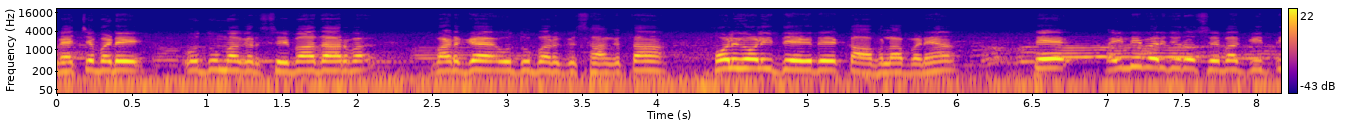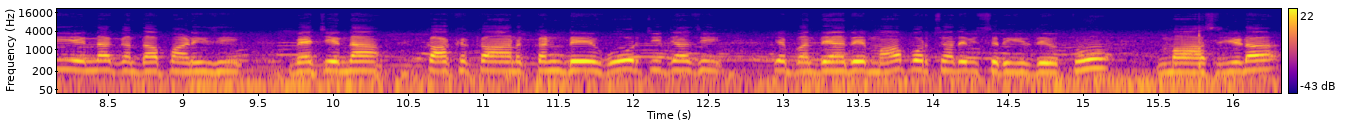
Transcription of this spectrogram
ਵਿੱਚ ਬੜੇ ਉਦੋਂ ਮਗਰ ਸੇਵਾਦਾਰ ਵੜ ਗਏ ਉਦੋਂ ਵਰਗ ਸੰਗਤਾਂ ਹੌਲੀ ਹੌਲੀ ਦੇਖਦੇ ਕਾਫਲਾ ਬਣਿਆ ਤੇ ਪਹਿਲੀ ਵਾਰੀ ਜਦੋਂ ਸੇਵਾ ਕੀਤੀ, ਇੰਨਾ ਗੰਦਾ ਪਾਣੀ ਸੀ, ਵਿੱਚ ਇੰਨਾ ਕੱਖ ਕਾਨ, ਕੰਡੇ, ਹੋਰ ਚੀਜ਼ਾਂ ਸੀ ਕਿ ਬੰਦਿਆਂ ਦੇ ਮਹਾਂਪੁਰਸ਼ਾਂ ਦੇ ਵੀ ਸਰੀਰ ਦੇ ਉੱਤੋਂ ਮਾਸ ਜਿਹੜਾ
